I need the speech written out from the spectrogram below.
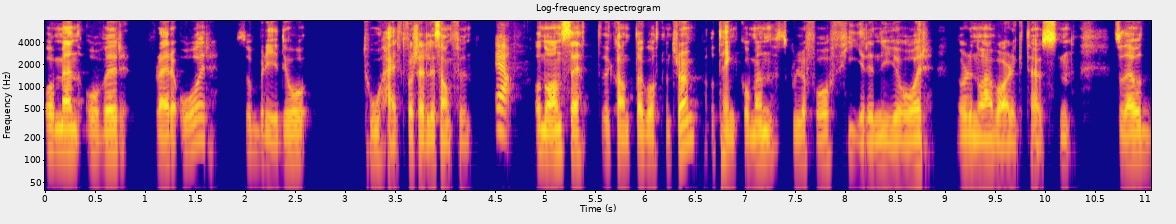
Og, men over flere år så blir det jo to helt forskjellige samfunn. Ja. Og nå har han sett kanta godt med Trump, og tenk om han skulle få fire nye år når det nå er valg til høsten. Så det er jo,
